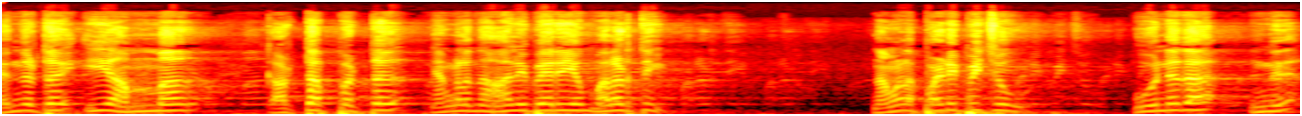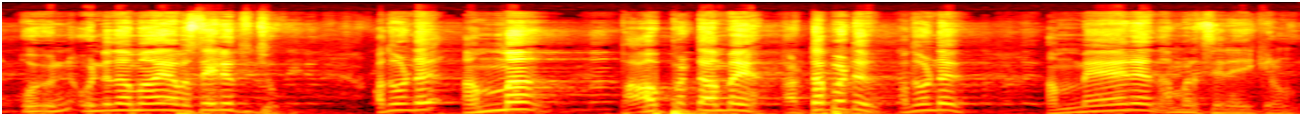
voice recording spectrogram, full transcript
എന്നിട്ട് ഈ അമ്മ കട്ടപ്പെട്ട് ഞങ്ങൾ നാലുപേരെയും വളർത്തി. നമ്മളെ പഠിപ്പിച്ചു. ഉന്നത ഉന്നതമായ ഉന്ന- ഉന്നതമായ അവസ്ഥയിലെത്തിച്ചു. അതുകൊണ്ട് അമ്മ പാവപ്പെട്ട അമ്മയെ കഷ്ടപ്പെട്ട് അതുകൊണ്ട് അമ്മേനെ നമ്മൾ സ്നേഹിക്കണം.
